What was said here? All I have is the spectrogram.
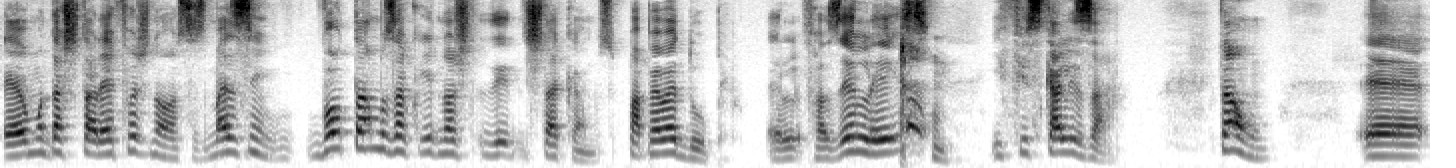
é uma das tarefas nossas. Mas, assim, voltamos ao que nós de- destacamos. O papel é duplo. É fazer leis e fiscalizar. Então, é,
